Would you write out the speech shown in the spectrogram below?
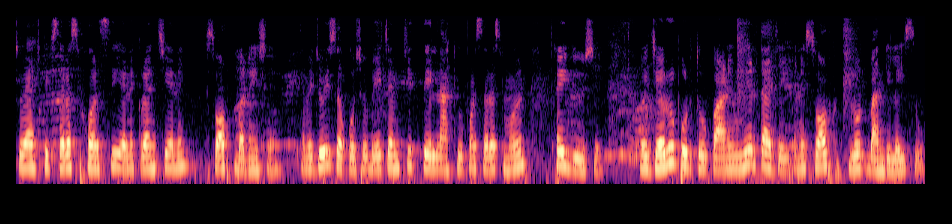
સોયા સ્ટિક સરસ ફરસી અને ક્રન્ચી અને સોફ્ટ બને છે. તમે જોઈ શકો છો બે ચમચી તેલ નાખ્યું પણ સરસ મોણ થઈ ગયું છે. હવે જરૂર પૂરતું પાણી ઉમેરતા જઈ અને સોફ્ટ લોટ બાંધી લઈશું.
